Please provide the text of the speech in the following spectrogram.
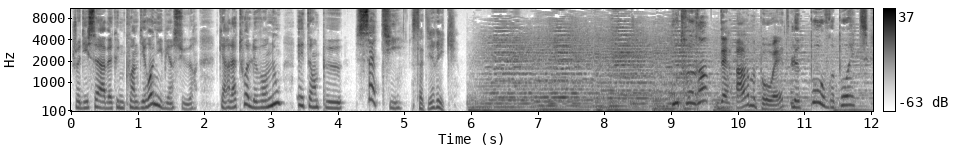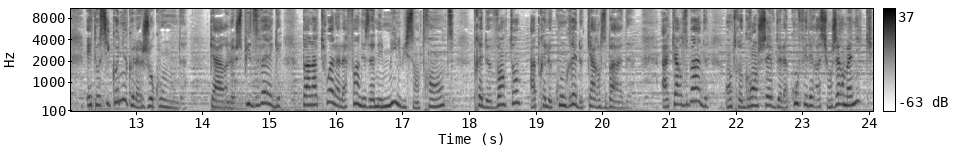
Je dis ça avec une pointe d'ironie, bien sûr, car la toile devant nous est un peu satie. Satirique. Outre-Rhin, Der arme Poète. Le pauvre poète est aussi connu que la Joconde, car le Spitzweg peint la toile à la fin des années 1830, près de 20 ans après le congrès de Karlsbad. À Karlsbad, entre grands chefs de la Confédération germanique,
